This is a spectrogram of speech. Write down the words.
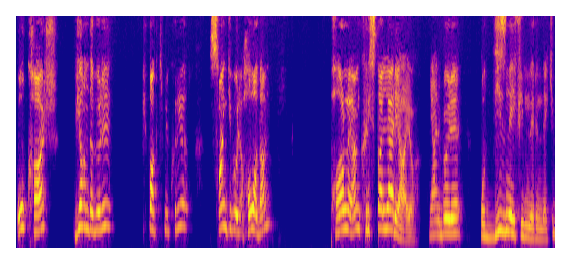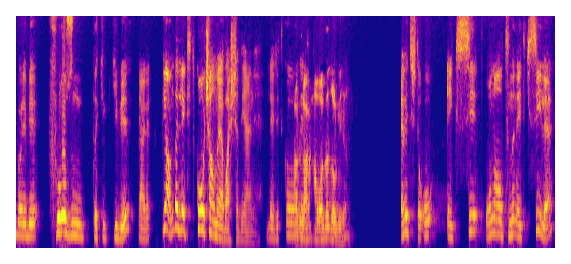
o kar bir anda böyle bir baktım yukarıya sanki böyle havadan parlayan kristaller yağıyor. Yani böyle o Disney filmlerindeki böyle bir Frozen'daki gibi yani bir anda Let It Go çalmaya başladı yani. Let It Go. Karlar havada donuyor. Evet işte o eksi 16'nın etkisiyle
